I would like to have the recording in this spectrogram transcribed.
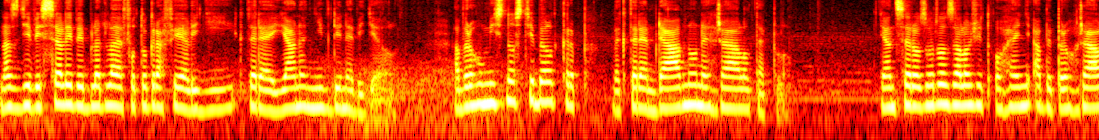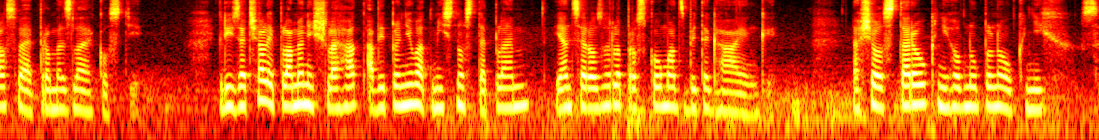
na zdi visely vybledlé fotografie lidí, které Jan nikdy neviděl. A v rohu místnosti byl krb, ve kterém dávno nehřálo teplo. Jan se rozhodl založit oheň, aby prohřál své promrzlé kosti. Když začaly plameny šlehat a vyplňovat místnost teplem, Jan se rozhodl proskoumat zbytek hájenky. Našel starou knihovnu plnou knih s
